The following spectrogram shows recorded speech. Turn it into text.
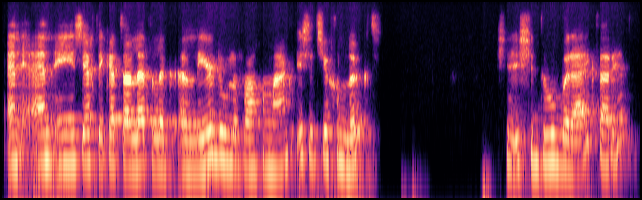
En, en, en je zegt, ik heb daar letterlijk uh, leerdoelen van gemaakt. Is het je gelukt? Is je, is je doel bereikt daarin?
